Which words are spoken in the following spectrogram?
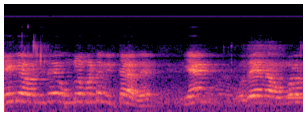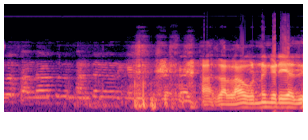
நீங்க வந்து உங்களை மட்டும் விட்டாரு. ஏன்? அதெல்லாம் ஒன்றும் கிடையாது.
